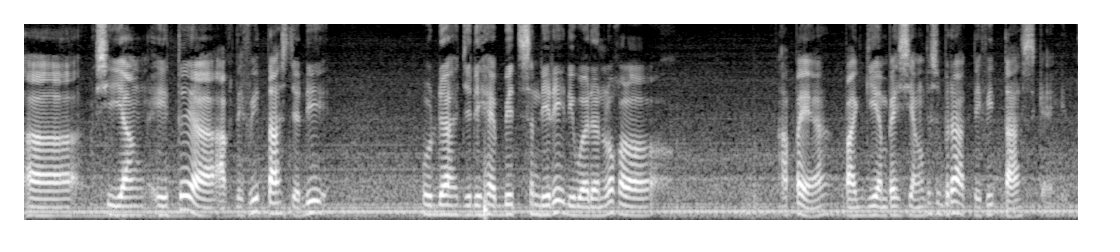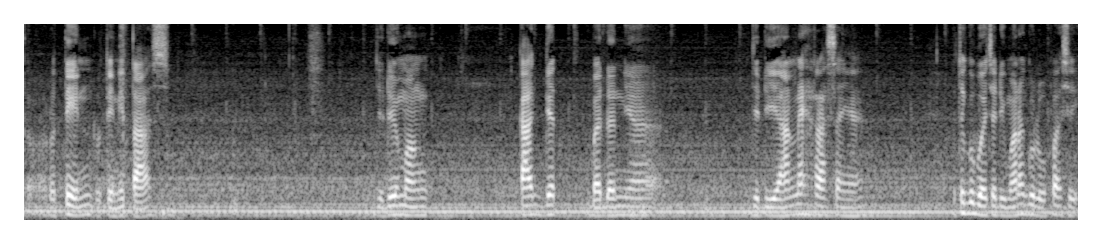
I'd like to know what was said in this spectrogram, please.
uh, siang itu ya aktivitas. Jadi udah jadi habit sendiri di badan lo kalau apa ya pagi sampai siang tuh sebenarnya aktivitas kayak gitu. Rutin rutinitas. Jadi emang kaget badannya jadi aneh rasanya. Itu gue baca di mana gue lupa sih.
